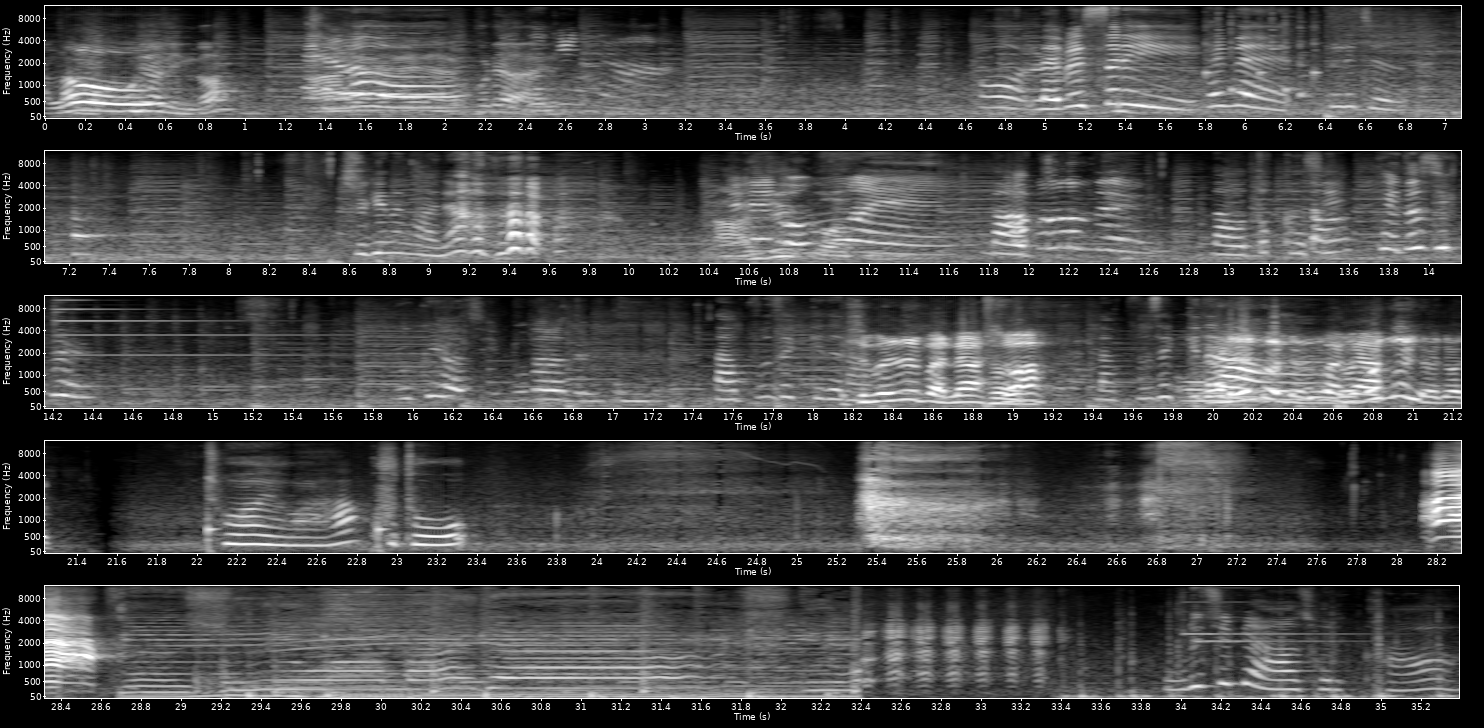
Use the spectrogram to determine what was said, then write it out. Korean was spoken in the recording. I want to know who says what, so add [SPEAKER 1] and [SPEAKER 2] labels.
[SPEAKER 1] 헬로
[SPEAKER 2] 코리안인가?
[SPEAKER 3] 헬로.
[SPEAKER 2] 아, 코리안.
[SPEAKER 3] 누구냐?
[SPEAKER 4] 어 레벨 3 헬멧 플리즈 죽이는 거 아니야?
[SPEAKER 2] 아, 안
[SPEAKER 3] 얘네
[SPEAKER 2] 죽일 것 같아.
[SPEAKER 3] 너무해.
[SPEAKER 4] 나
[SPEAKER 3] 나쁜 놈들.
[SPEAKER 4] 나 어떡하지?
[SPEAKER 3] 개자식들. 욕해야지 못 알아들 텐데.
[SPEAKER 4] 나쁜 새끼들아
[SPEAKER 1] 是不是日本的？说，
[SPEAKER 4] 나쁜
[SPEAKER 1] 我
[SPEAKER 4] 새끼들아
[SPEAKER 1] 日本日本的。
[SPEAKER 4] 좋아요와 구독 집이야 저리 가.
